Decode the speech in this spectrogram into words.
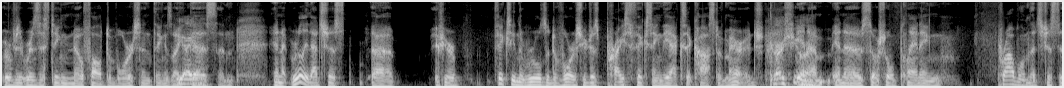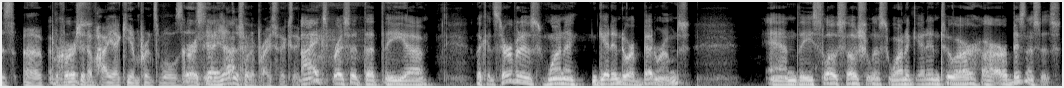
resisting no fault divorce and things like yeah, this, and and it, really that's just uh, if you're fixing the rules of divorce, you're just price fixing the exit cost of marriage of course you in are. a in a social planning problem that's just as a perversion of, of Hayekian principles as any I, other sort of price fixing. I express it that the uh, the conservatives want to get into our bedrooms, and the slow socialists want to get into our, our, our businesses,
